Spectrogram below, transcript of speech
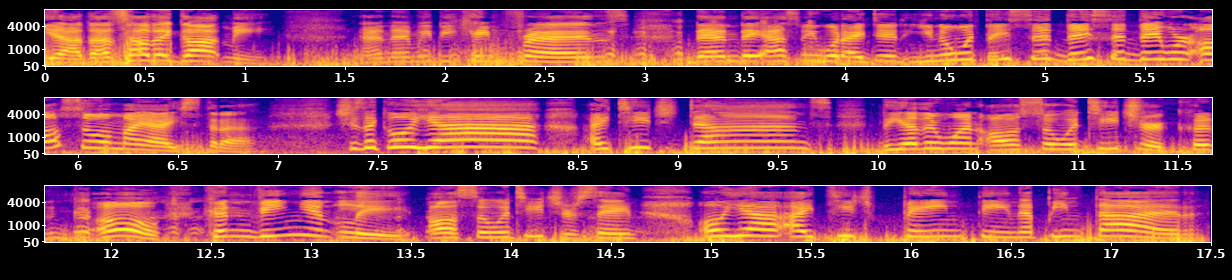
Yeah, that's how they got me. And then we became friends. then they asked me what I did. You know what they said? They said they were also a maestra. She's like, Oh, yeah, I teach dance. The other one, also a teacher. Con- oh, conveniently, also a teacher saying, Oh, yeah, I teach painting, a pintar.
